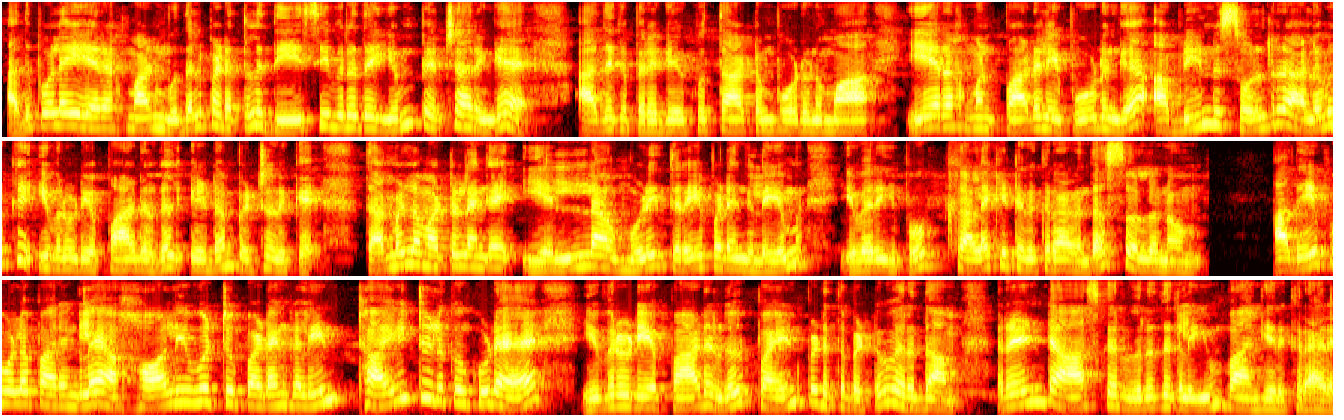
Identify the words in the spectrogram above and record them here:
அதுபோல் ஏ ரஹ்மான் முதல் படத்தில் தேசிய விருதையும் பெற்றாருங்க. அதுக்கு பிறகு குத்தாட்டம் போடணுமா ஏ ரஹ்மான் பாடலை போடுங்க அப்படின்னு சொல்கிற அளவுக்கு இவருடைய பாடல்கள் இடம் பெற்றிருக்கு. தமிழில் மட்டும் இல்லைங்க எல்லா மொழி திரைப்படங்களையும் இவர் இப்போது கலக்கிட்டு இருக்கிறாருன்னு தான் சொல்லணும். அதே போல் பாருங்களேன் ஹாலிவுட் படங்களின் டைட்டிலுக்கும் கூட இவருடைய பாடல்கள் பயன்படுத்தப்பட்டு வருதாம். ரெண்டு ஆஸ்கர் விருதுகளையும் வாங்கியிருக்கிறாரு.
